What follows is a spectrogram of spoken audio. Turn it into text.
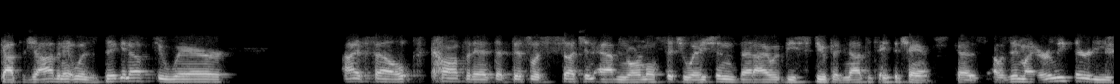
got the job. And it was big enough to where I felt confident that this was such an abnormal situation that I would be stupid not to take the chance because I was in my early 30s,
